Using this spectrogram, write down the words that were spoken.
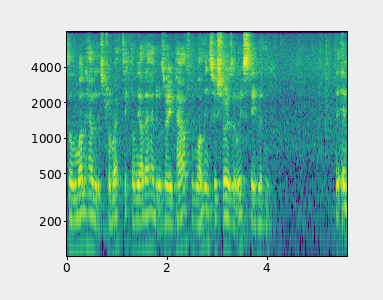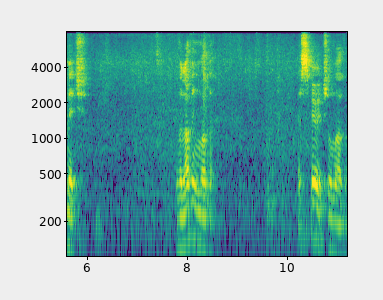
So on the one hand it was traumatic, on the other hand it was very powerful. One thing's for sure is it always stayed with me. The image of a loving mother, a spiritual mother,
